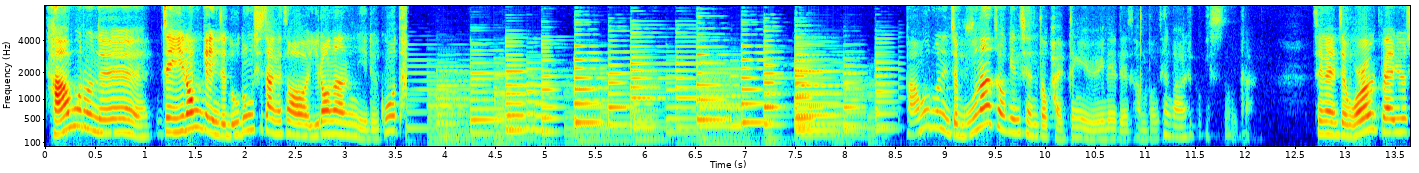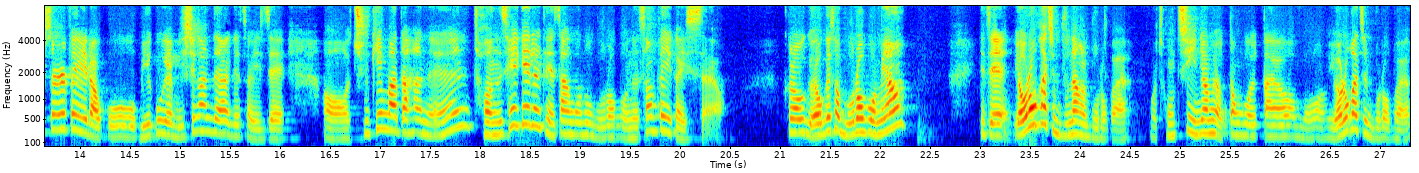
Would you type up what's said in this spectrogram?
다음으로는 이제 이런 게 이제 노동시장에서 일어나는 일이고 다- 다음으로는 이제 문화적인 젠더 갈등의 요인에 대해서 한번 생각을 해보겠습니다. 제가 이제 World Value Survey라고 미국의 미시간 대학에서 이제 어, 주기마다 하는 전 세계를 대상으로 물어보는 서베이가 있어요. 그리고 여기서 물어보면 이제 여러 가지 문항을 물어봐요. 뭐 정치 이념이 어떤 걸까요? 뭐 여러 가지 물어봐요.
